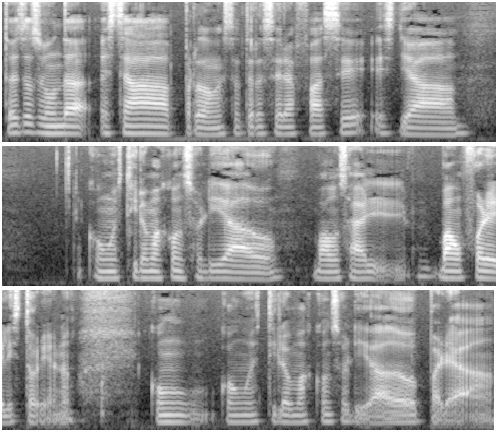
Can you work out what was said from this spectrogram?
Toda esta segunda, esta, perdón, esta tercera fase es ya con un estilo más consolidado. Vamos al, vamos fuera de la historia, ¿no? Con, con un estilo más consolidado para,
